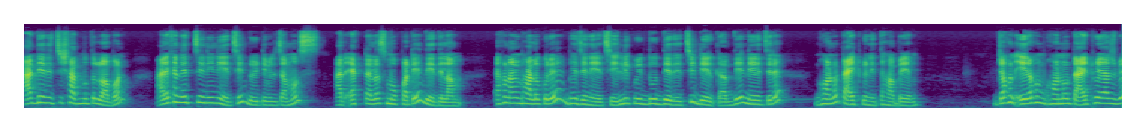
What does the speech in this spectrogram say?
আর দিয়ে দিচ্ছি স্বাদ মতো লবণ। আর এখানে চিনি নিয়েছি দুই টেবিল চামচ। আর একটা এলাচ মুখ পাটিয়ে দিয়ে দিলাম। এখন আমি ভালো করে ভেজে নিয়েছি। লিকুইড দুধ দিয়ে দিচ্ছি দেড় কাপ। দিয়ে নেড়েচেড়ে ঘন টাইট করে নিতে হবে। যখন এরকম ঘন টাইট হয়ে আসবে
